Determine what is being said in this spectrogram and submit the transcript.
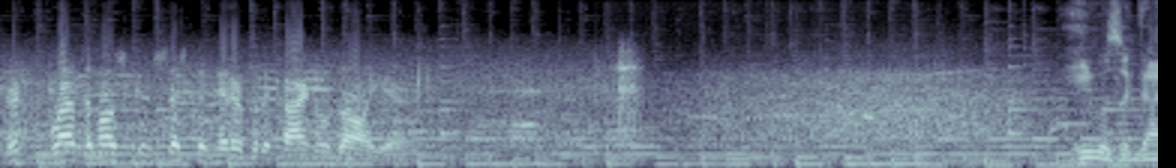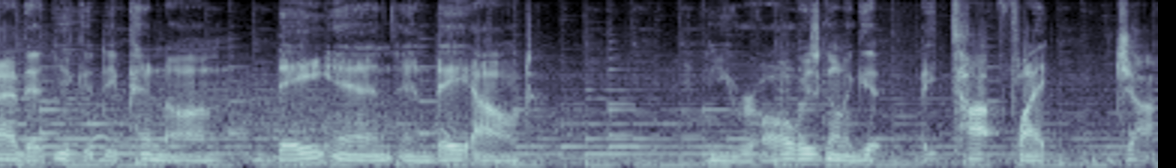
Curt Flood, the most consistent hitter for the Cardinals all year. He was a guy that you could depend on day in and day out. And you were always going to get a top flight job,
